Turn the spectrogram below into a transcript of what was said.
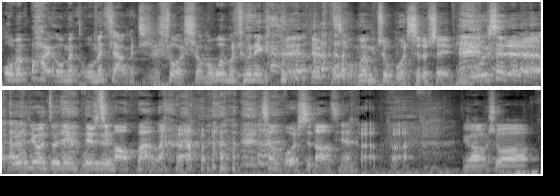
我们不好意思，我们我们两个只是硕士，我们问不出那个。对，对不起，我问不出博士的水平，不是，不是，因为最近不对不起是冒犯了，向博士道歉。你刚刚说，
